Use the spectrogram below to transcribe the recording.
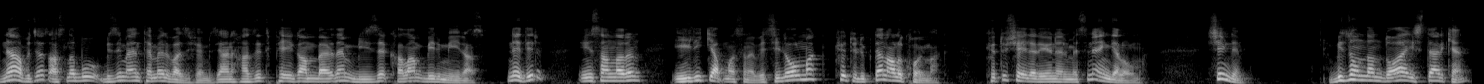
ne yapacağız? Aslında bu bizim en temel vazifemiz. Yani Hazreti Peygamber'den bize kalan bir miras. Nedir? İnsanların iyilik yapmasına vesile olmak, kötülükten alıkoymak. Kötü şeylere yönelmesine engel olmak. Şimdi biz ondan dua isterken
